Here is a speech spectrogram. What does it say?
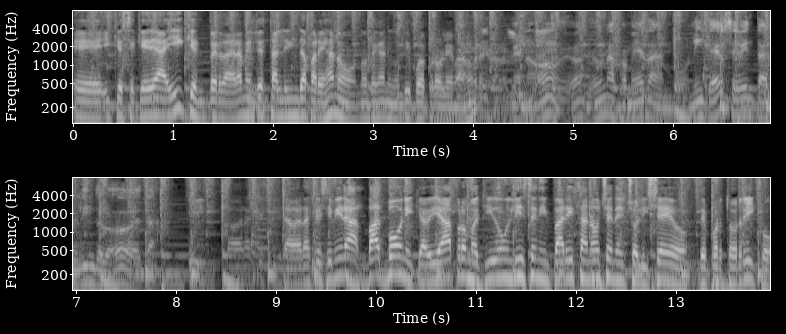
eh, y que se quede ahí, que verdaderamente esta linda pareja no, no tenga ningún tipo de problema, ¿no? Hombre, claro que no, es una familia tan bonita, ellos se ven tan lindos los dos, ¿verdad? Verdad que sí, la verdad que sí. Mira, Bad Bunny, que había prometido un listening party esta noche en el Choliseo de Puerto Rico,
